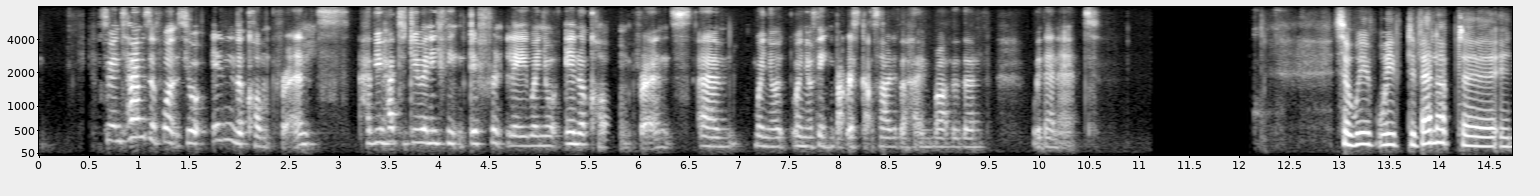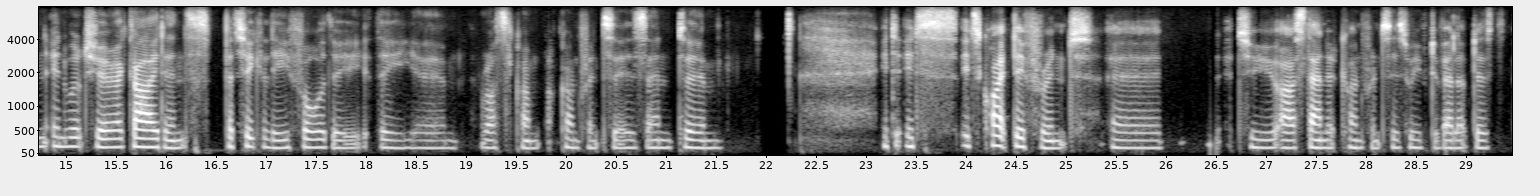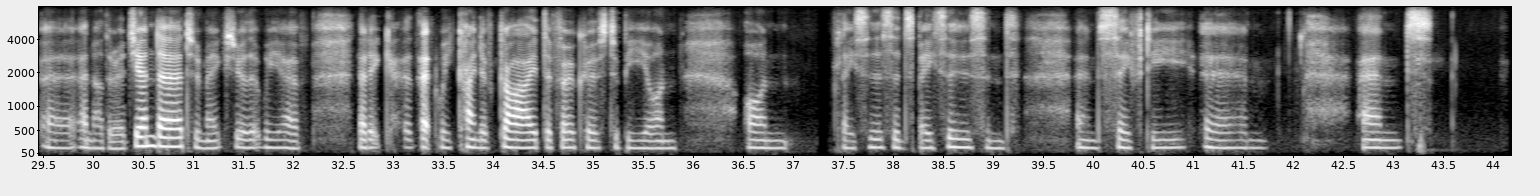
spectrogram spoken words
So in terms of once you're in the conference have you had to do anything differently when you're in a conference um, when you're when you're thinking about risk outside of the home rather than within it? So we've we've developed uh, in in Wiltshire a guidance, particularly for the the um, ROTH conferences, and um, it, it's it's quite different uh, to our standard conferences. We've developed uh, another agenda to make sure that we have that it that we kind of guide the focus to be on on places and spaces and and safety um, and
